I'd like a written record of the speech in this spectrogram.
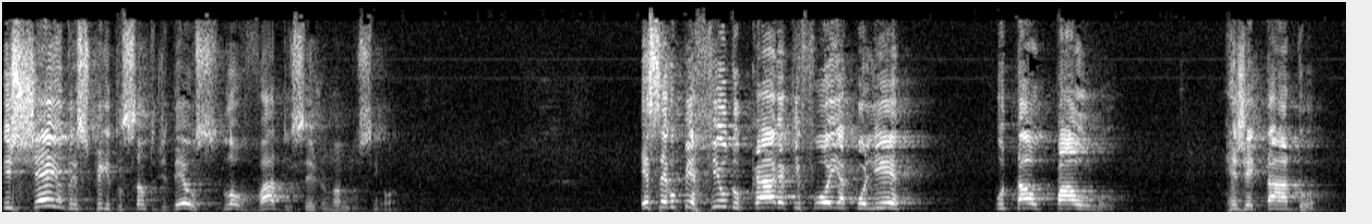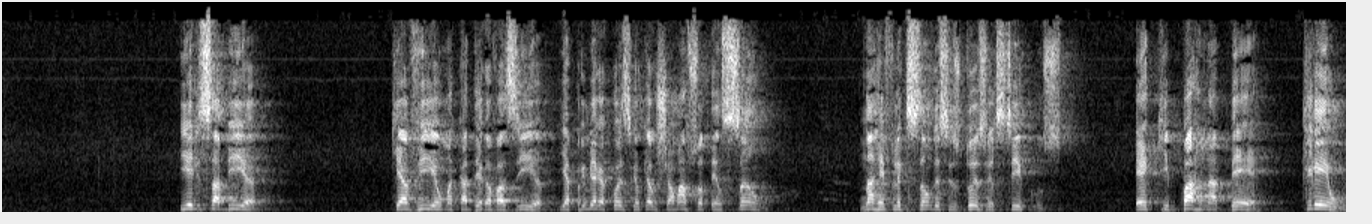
e cheio do Espírito Santo de Deus? Louvado seja o nome do Senhor. Esse era o perfil do cara que foi acolher o tal Paulo, rejeitado. E ele sabia que havia uma cadeira vazia. E a primeira coisa que eu quero chamar sua atenção na reflexão desses dois versículos é que Barnabé creu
